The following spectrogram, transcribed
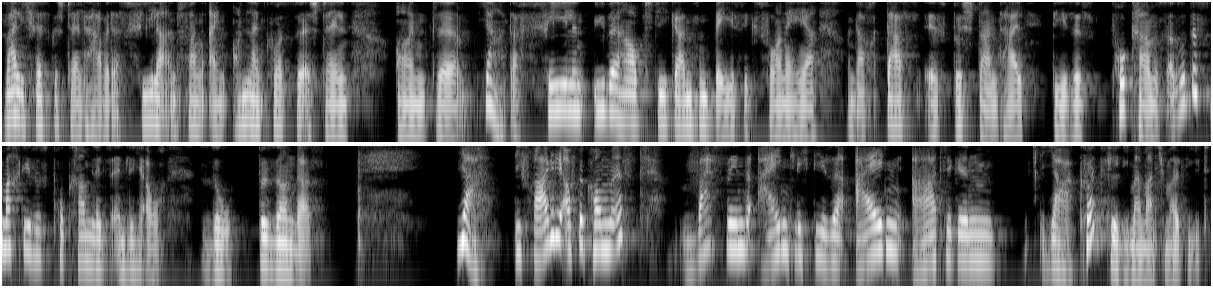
weil ich festgestellt habe, dass viele anfangen, einen Online-Kurs zu erstellen und äh, ja, da fehlen überhaupt die ganzen Basics vorne her. Und auch das ist Bestandteil dieses Programms. Also das macht dieses Programm letztendlich auch so besonders. Ja, die Frage, die aufgekommen ist, was sind eigentlich diese eigenartigen, ja, Kürzel, die man manchmal sieht?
